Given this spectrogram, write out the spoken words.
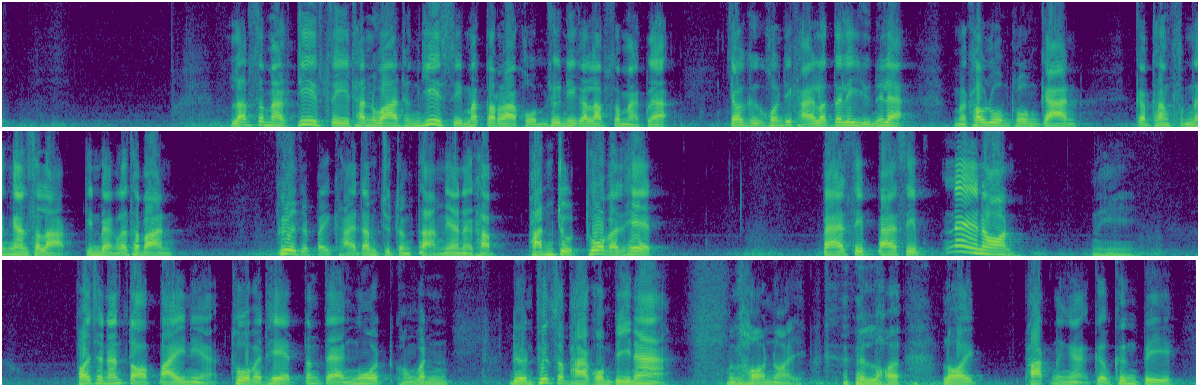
รับสมัคร 24 ธันวาถึง 24 มกราคมช่วงนี้ก็รับสมัครแล้ว ก็คือคนที่ขายลอตเตอรี่อยู่นี่แหละ มาเข้าร่วมโครงการ กับทางสำนักงานสลากกินแบ่งรัฐบาล เพื่อจะไปขายตามจุดต่างๆเนี่ยนะครับพันจุดทั่วประเทศ 80 80 แน่นอนนี่เพราะฉะนั้นต่อไปเนี่ยทั่วประเทศตั้งแต่งวดของวันเดือนพฤษภาคมปีหน้ารอหน่อย รอรอพักหนึ่งอะเกือบครึ่งปี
